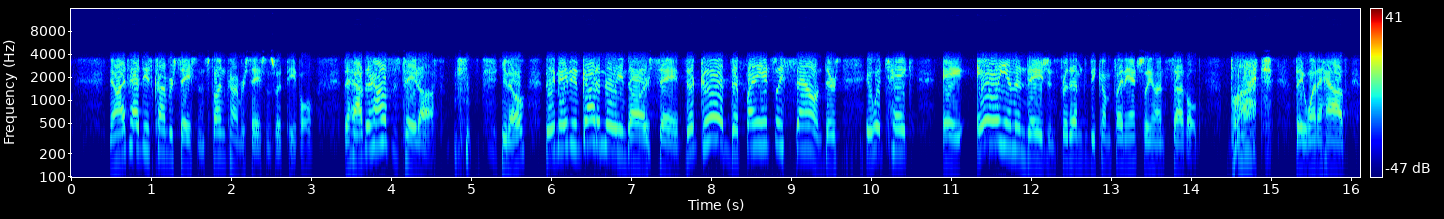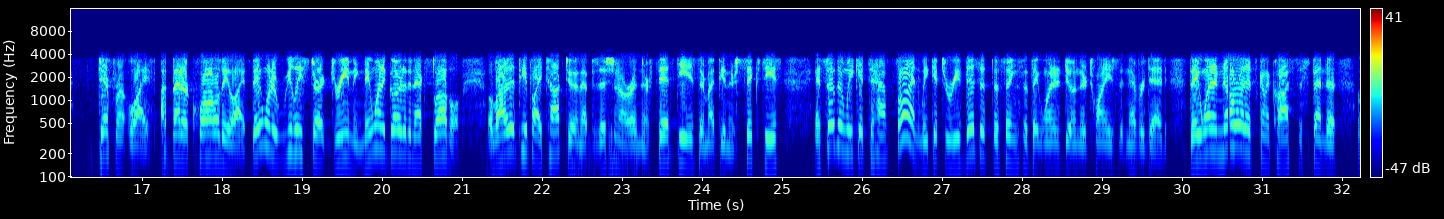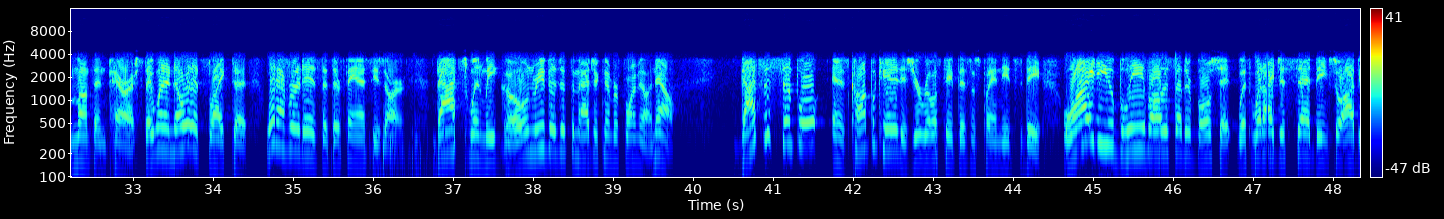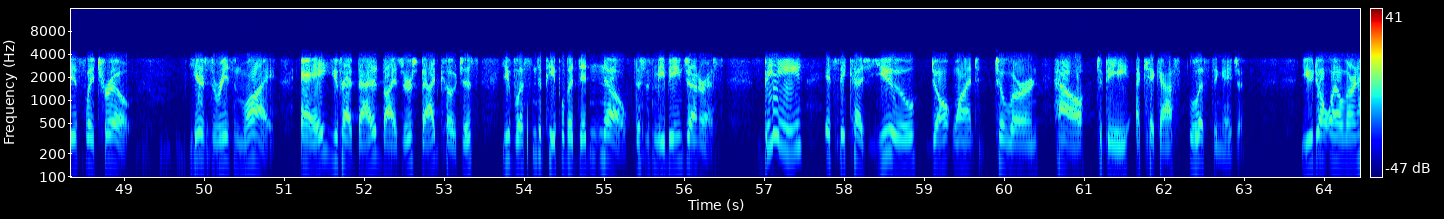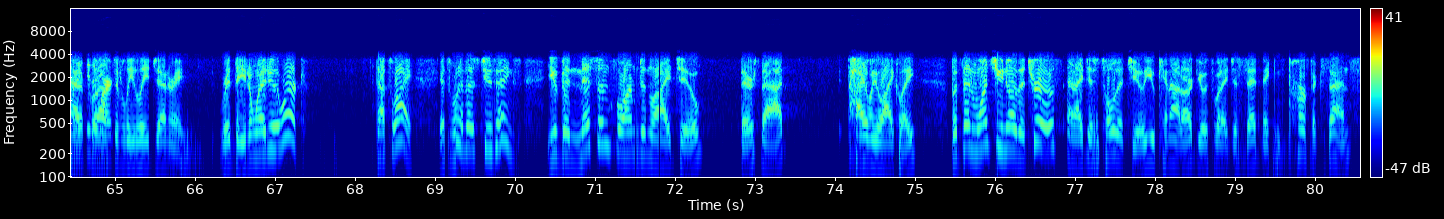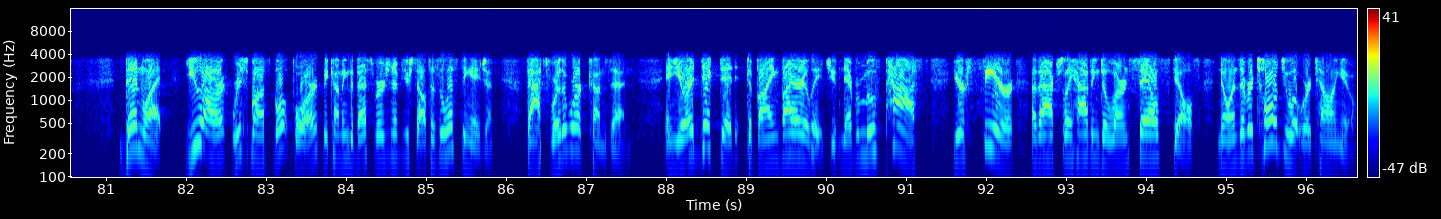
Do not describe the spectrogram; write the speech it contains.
Now I've had these conversations, fun conversations with people that have their houses paid off. you know, they maybe have got a million dollars saved. They're good. They're financially sound. There's it would take a alien invasion for them to become financially unsettled. But they want to have different life, a better quality life. They want to really start dreaming. They want to go to the next level. A lot of the people I talk to in that position are in their 50s, they might be in their 60s. And so then we get to have fun. We get to revisit the things that they wanted to do in their 20s that never did. They want to know what it's going to cost to spend a, a month in Paris. They want to know what it's like to, whatever it is that their fantasies are. That's when we go and revisit the magic number formula. Now, that's as simple and as complicated as your real estate business plan needs to be. Why do you believe all this other bullshit with what I just said being so obviously true? Here's the reason why. A, you've had bad advisors, bad coaches. You've listened to people that didn't know. This is me being generous. B, it's because you don't want to learn how to be a kick ass listing agent. You don't want to learn how to proactively lead generate. You don't want to do the work. That's why. It's one of those two things. You've been misinformed and lied to. There's that. Highly likely. But then once you know the truth, and I just told it to you, you cannot argue with what I just said, making perfect sense. Then what? You are responsible for becoming the best version of yourself as a listing agent. That's where the work comes in. And you're addicted to buying buyer leads. You've never moved past your fear of actually having to learn sales skills. No one's ever told you what we're telling you.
